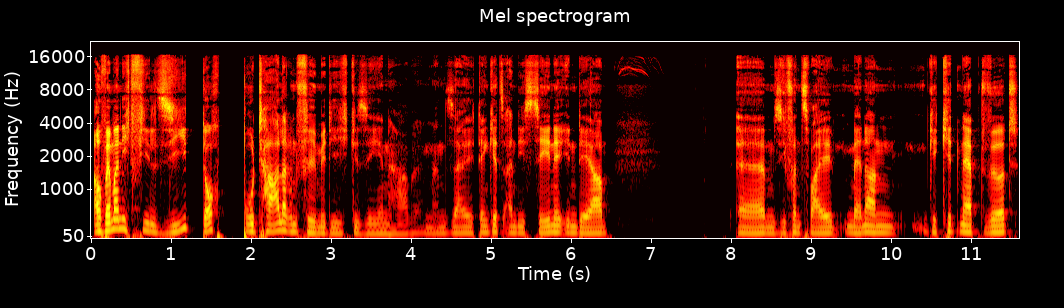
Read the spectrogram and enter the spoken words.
auch wenn man nicht viel sieht, doch brutaleren Filme, die ich gesehen habe. Man sei, ich denke jetzt an die Szene, in der ähm, sie von zwei Männern gekidnappt wird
